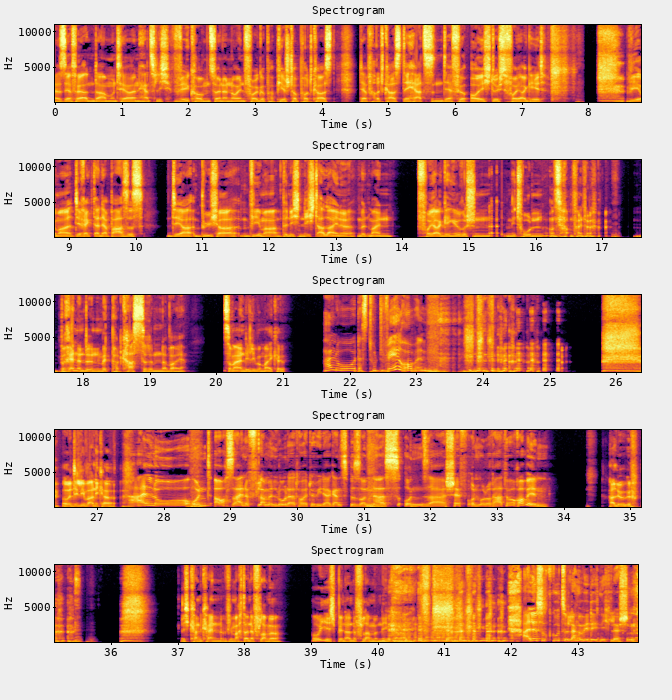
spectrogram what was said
Meine sehr verehrten Damen und Herren, herzlich willkommen zu einer neuen Folge Papierstopp Podcast, der Podcast der Herzen, der für euch durchs Feuer geht. Wie immer direkt an der Basis der Bücher. Wie immer bin ich nicht alleine mit meinen feuergängerischen Methoden und habe meine brennenden Mitpodcasterinnen dabei. Zum einen die liebe Maike. Hallo, das tut weh, Robin. und die liebe Annika. Hallo, und auch seine Flamme lodert heute wieder ganz besonders. Unser Chef und Moderator Robin. Hallo. Ich kann kein. Wie macht eine Flamme? Oh je, ich bin eine Flamme. Nee, keine Ahnung. Alles ist gut, solange wir dich nicht löschen.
